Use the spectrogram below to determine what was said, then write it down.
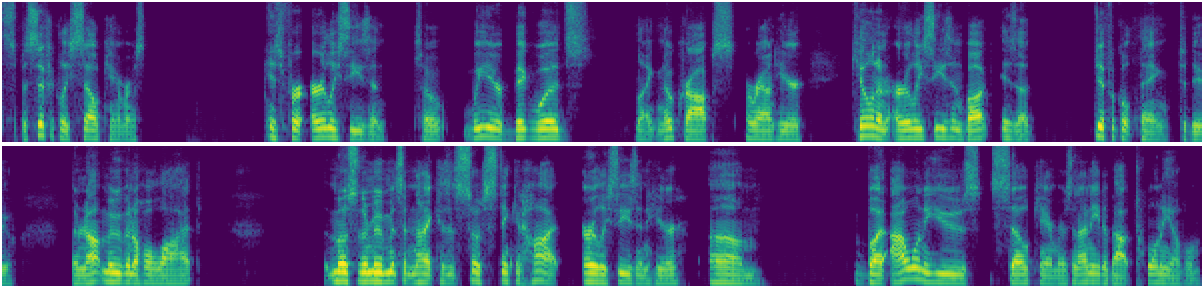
specifically cell cameras is for early season so we are big woods, like no crops around here. Killing an early season buck is a difficult thing to do. They're not moving a whole lot. Most of their movements at night because it's so stinking hot early season here. Um, but I want to use cell cameras and I need about 20 of them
